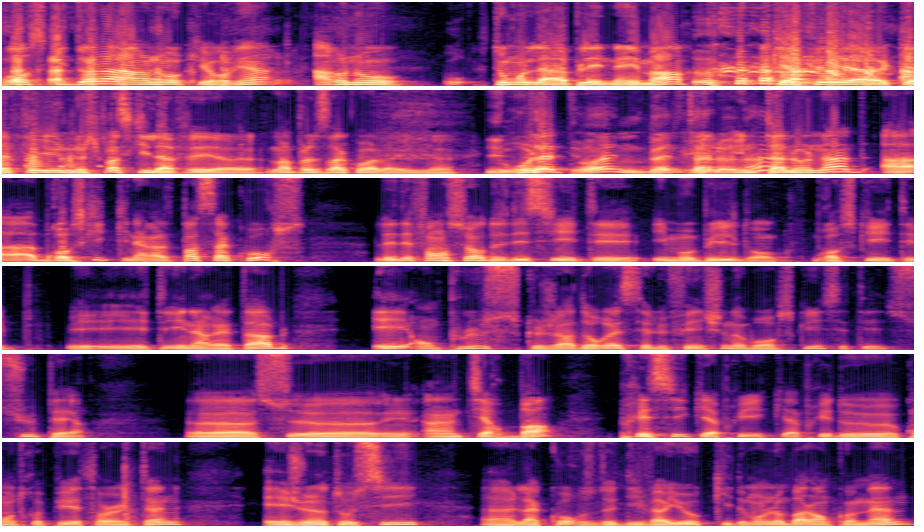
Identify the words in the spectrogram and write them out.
Brovski donne à Arnaud qui revient. Arnaud, tout le monde l'a appelé Neymar, qui a fait, euh, qui a fait une, je sais pas ce qu'il a fait, euh, on appelle ça quoi là, une, une roulette. ta- Ouais, une belle Une- talonnade. Une talonnade à, à Brovski qui n'arrête pas sa course. Les défenseurs de DC étaient immobiles, donc Brovski était, était inarrêtable. Et en plus, ce que adoré, c'est le finishing de Brovski, c'était super. Euh, ce, un tir bas, précis, qui a pris, qui a pris de contre-pied Thornton. Et je note aussi euh, la course de Divayo qui demande le ballon quand même.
